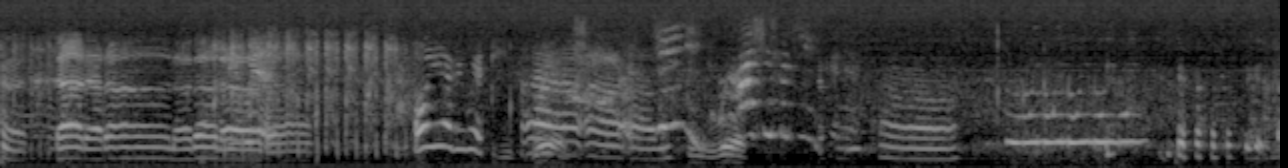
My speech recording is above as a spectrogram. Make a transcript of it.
Da, da, da. Da, da, da. Oh yeah, bewitched. Uh, uh, um, Weird. uh, That's a good Uh,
